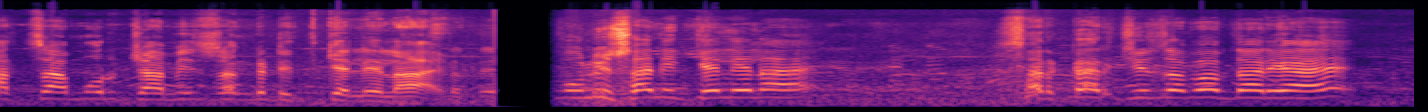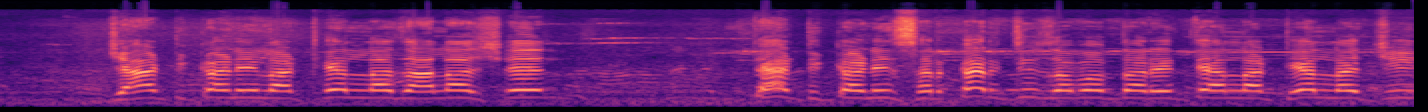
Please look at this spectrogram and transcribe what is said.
आजचा मोर्चा आम्ही संघटित केलेला आहे. पोलिसांनी केलेला आहे. सरकारची जबाबदारी आहे ज्या ठिकाणी लाठीहल्ला झाला असेल त्या ठिकाणी सरकारची जबाबदारी त्या लाठीहल्ल्याची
